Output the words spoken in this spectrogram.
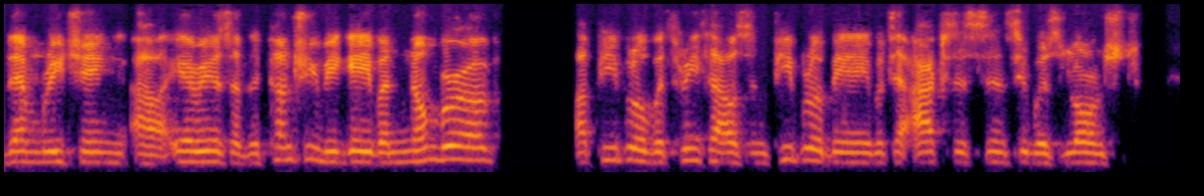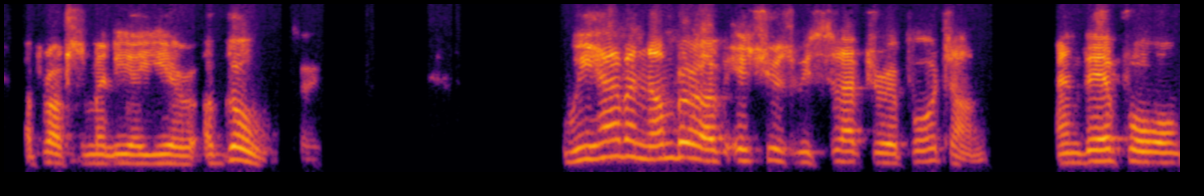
them reaching uh, areas of the country, we gave a number of uh, people, over 3,000 people, have been able to access since it was launched approximately a year ago. We have a number of issues we still have to report on, and therefore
